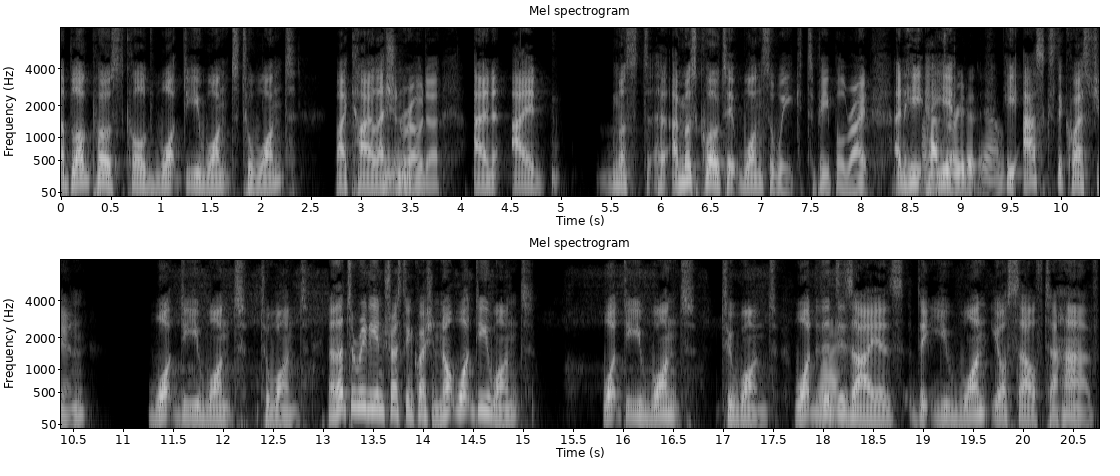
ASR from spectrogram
a blog post called What Do You Want to Want by Kyle Eschenroeder, and I must I must quote it once a week to people, right? And he I have he, to read it. Yeah. he asks the question, What do you want to want? Now, that's a really interesting question. Not what do you want, what do you want to want? What are the desires that you want yourself to have?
